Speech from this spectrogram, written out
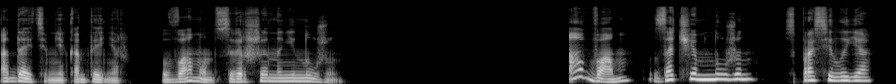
Отдайте мне контейнер. Вам он совершенно не нужен. «А вам зачем нужен?» — спросила я.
